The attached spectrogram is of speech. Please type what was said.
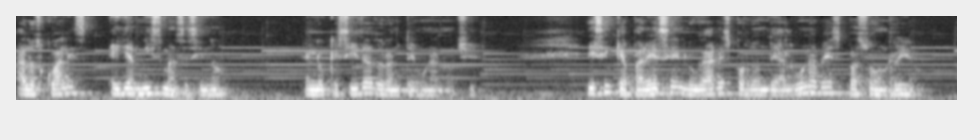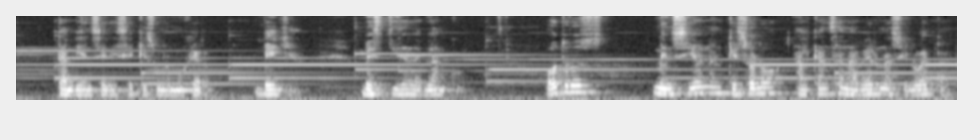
a los cuales ella misma asesinó, enloquecida durante una noche. Dicen que aparece en lugares por donde alguna vez pasó un río. También se dice que es una mujer bella, vestida de blanco. Otros mencionan que solo alcanzan a ver una silueta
